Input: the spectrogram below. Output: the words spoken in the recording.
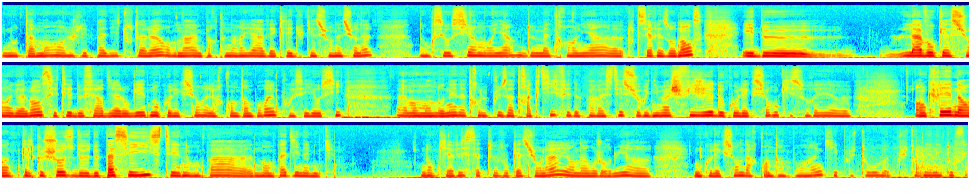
Et notamment, je ne l'ai pas dit tout à l'heure, on a un partenariat avec l'éducation nationale. Donc c'est aussi un moyen de mettre en lien euh, toutes ces résonances et de la vocation également, c'était de faire dialoguer nos collections et l'art contemporain pour essayer aussi, à un moment donné, d'être le plus attractif et de ne pas rester sur une image figée de collection qui serait euh, ancrée dans quelque chose de, passéiste et non pas, euh, non pas dynamique. Donc il y avait cette vocation-là et on a aujourd'hui une collection d'art contemporain qui est plutôt, plutôt bien étoffée.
